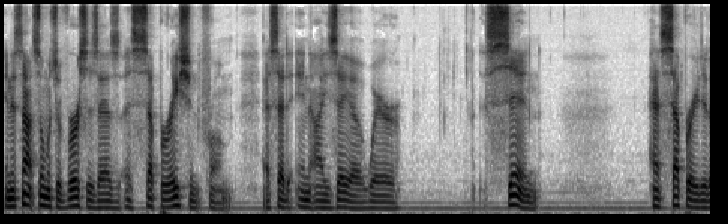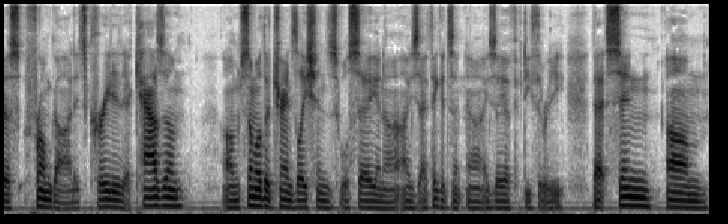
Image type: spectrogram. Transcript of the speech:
and it's not so much a verses as a separation from, as said in Isaiah, where sin has separated us from God. It's created a chasm. Um, some other translations will say, in uh, I think it's in uh, Isaiah 53, that sin um,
